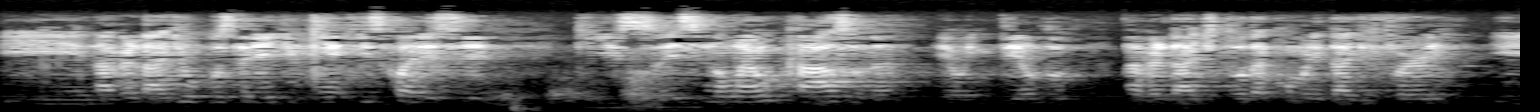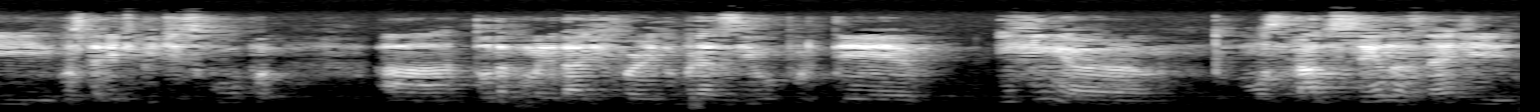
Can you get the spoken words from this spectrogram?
e na verdade eu gostaria de vir aqui esclarecer que isso, esse não é o caso, né? Eu entendo, na verdade, toda a comunidade furry e gostaria de pedir desculpa a toda a comunidade furry do Brasil por ter, enfim, ah, mostrado cenas, né, de,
